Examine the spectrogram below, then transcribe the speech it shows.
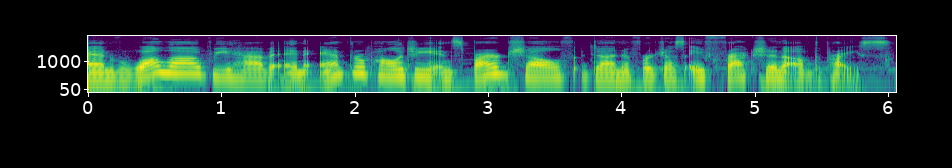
And voila, we have an Anthropologie inspired shelf done for just a fraction of the price.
